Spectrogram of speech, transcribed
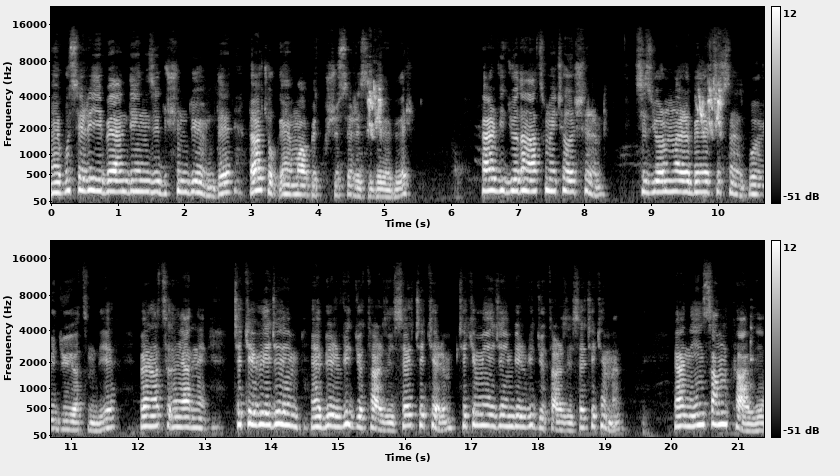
E, bu seriyi beğendiğinizi düşündüğümde daha çok e, muhabbet kuşu serisi gelebilir. Her videodan atmaya çalışırım. Siz yorumlara belirtirsiniz bu videoyu atın diye. Ben at yani çekebileceğim e, bir video tarzı ise çekerim. Çekemeyeceğim bir video tarzı ise çekemem. Yani insanlık hali.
